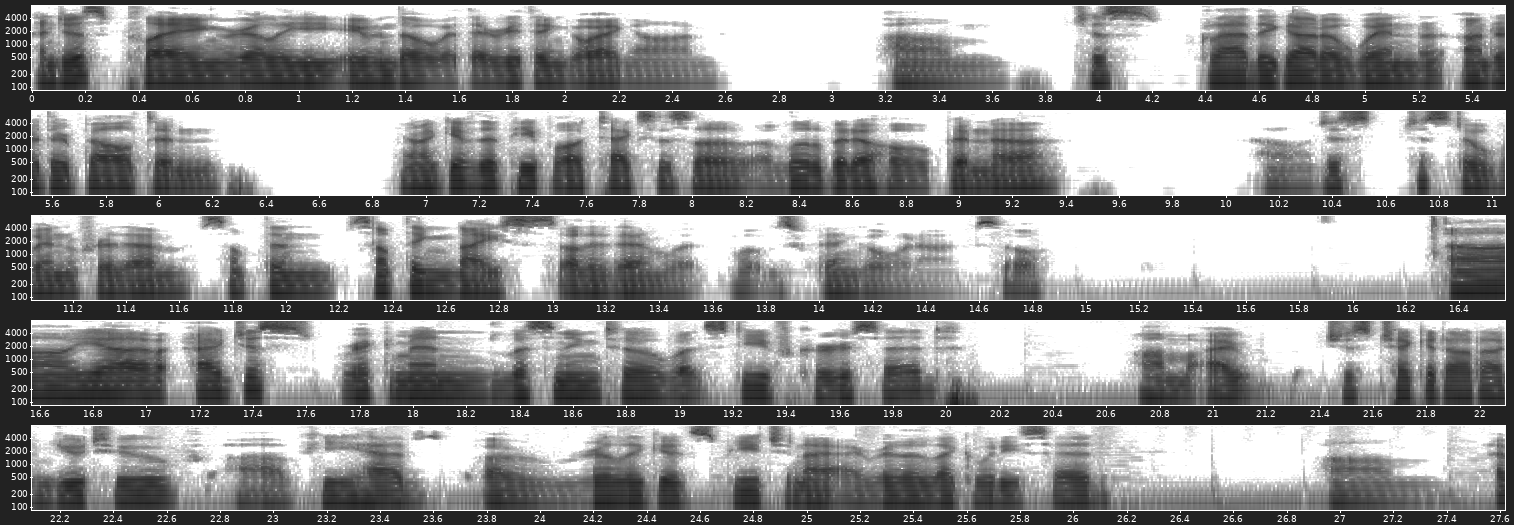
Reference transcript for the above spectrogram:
and just playing really, even though with everything going on. Um, just glad they got a win under their belt and you know give the people of Texas a, a little bit of hope and uh, know, just just a win for them. Something something nice other than what what's been going on. So. Uh, yeah, I just recommend listening to what Steve Kerr said. Um, I just check it out on YouTube. Uh, he had a really good speech, and I, I really like what he said. Um, I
